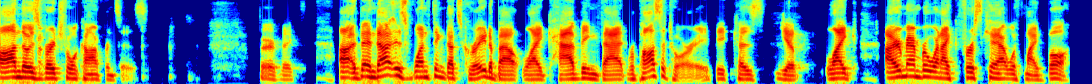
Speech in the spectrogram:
on those virtual conferences. Perfect. Uh, and that is one thing that's great about like having that repository because yep like i remember when i first came out with my book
